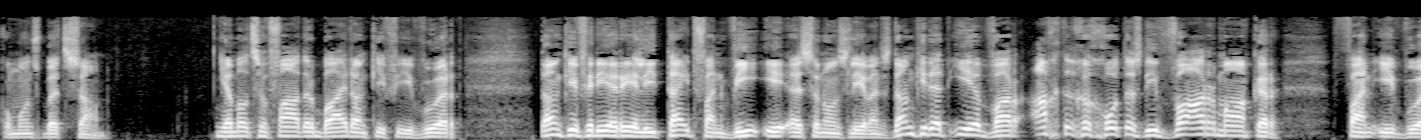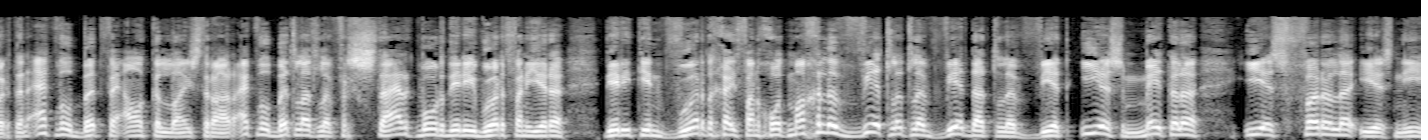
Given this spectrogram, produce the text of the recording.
Kom ons bid saam. Hemelse Vader, baie dankie vir u woord. Dankie vir die realiteit van wie u is in ons lewens. Dankie dat u 'n waaragtige God is, die waarmaker van u woord en ek wil bid vir elke luisteraar. Ek wil bid dat hulle versterk word deur die woord van die Here, deur die teenwoordigheid van God. Mag hulle weet dat hulle weet dat hulle weet u is met hulle, u is vir hulle, u is nie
